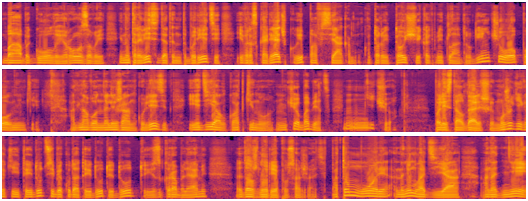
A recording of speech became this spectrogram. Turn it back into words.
Бабы голые, розовые, и на траве сидят и на табурете, и в раскорячку, и по-всякому, которые тощие, как метла, другие ничего, полненькие. Одна вон на лежанку лезет и одеялку откинула. Ничего, бобец, ничего. Полистал дальше. Мужики какие-то идут себе куда-то, идут, идут, и с граблями должно репу сажать. Потом море, а на нем ладья, а над ней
